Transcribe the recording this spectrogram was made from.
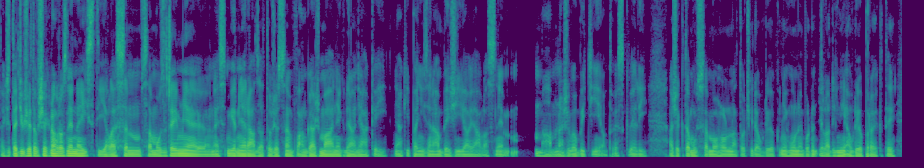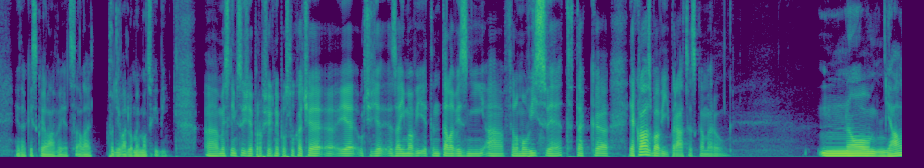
Takže teď už je to všechno hrozně nejistý, ale jsem samozřejmě nesmírně rád za to, že jsem v angažmá někde a nějaký, nějaký peníze nám běží a já vlastně mám na živobytí, jo, to je skvělý. A že k tomu jsem mohl natočit audioknihu nebo dělat jiné audioprojekty, je taky skvělá věc, ale to divadlo mi moc chybí. Myslím si, že pro všechny posluchače eh, je určitě zajímavý i ten televizní a filmový svět, tak eh, jak vás baví práce s kamerou? No, já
